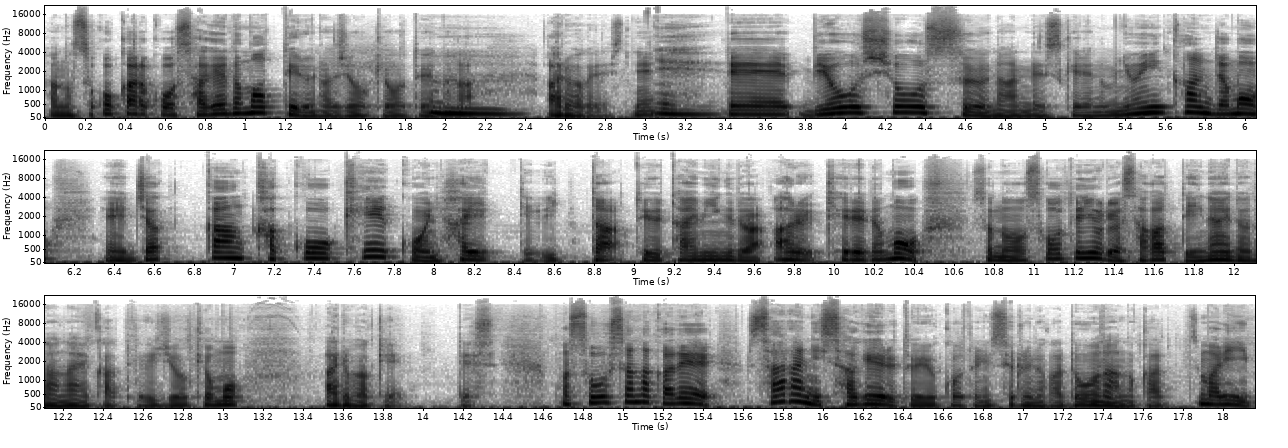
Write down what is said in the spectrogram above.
あのそこからこう下げ止まっているような状況というのがあるわけですね。うんええ、で、病床数なんですけれども、入院患者も、えー、若干下降傾向に入っていったというタイミングではあるけれども、その想定よりは下がっていないのではないかという状況もあるわけ。です。まあ、そうした中で、さらに下げるということにするのがどうなのか、つまり、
